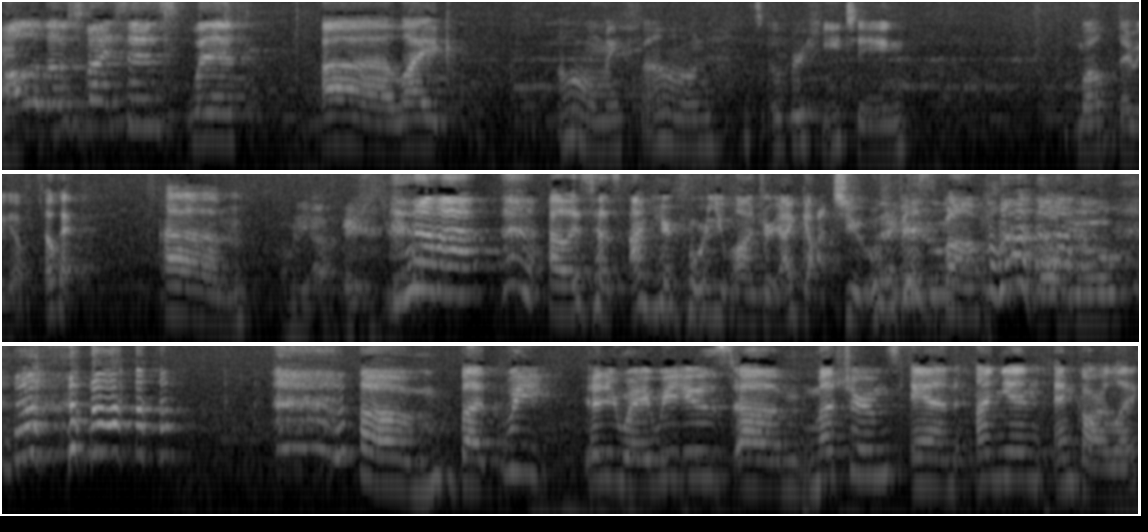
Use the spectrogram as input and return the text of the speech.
all of those spices with, uh, like, oh my phone, it's overheating. Well, there we go. Okay. Um, how many applications do you have? Alice says, "I'm here for you, Andre. I got you." Thank Fist you. bump. Love you. um, but we anyway we used um, mushrooms and onion and garlic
